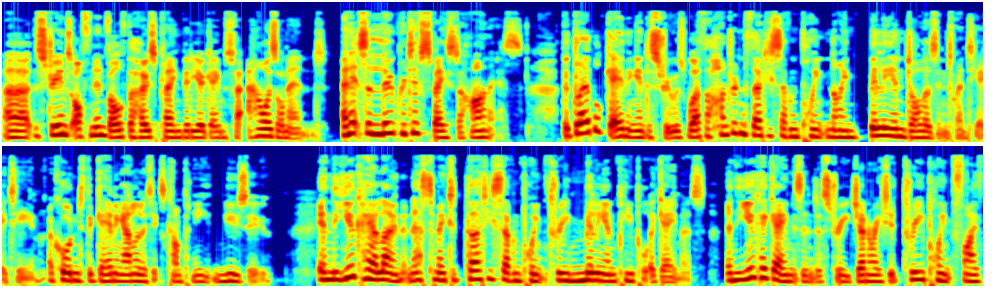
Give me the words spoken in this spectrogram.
Uh, the streams often involve the host playing video games for hours on end, and it's a lucrative space to harness. The global gaming industry was worth $137.9 billion in 2018, according to the gaming analytics company Newzoo. In the UK alone, an estimated 37.3 million people are gamers, and the UK games industry generated £3.5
